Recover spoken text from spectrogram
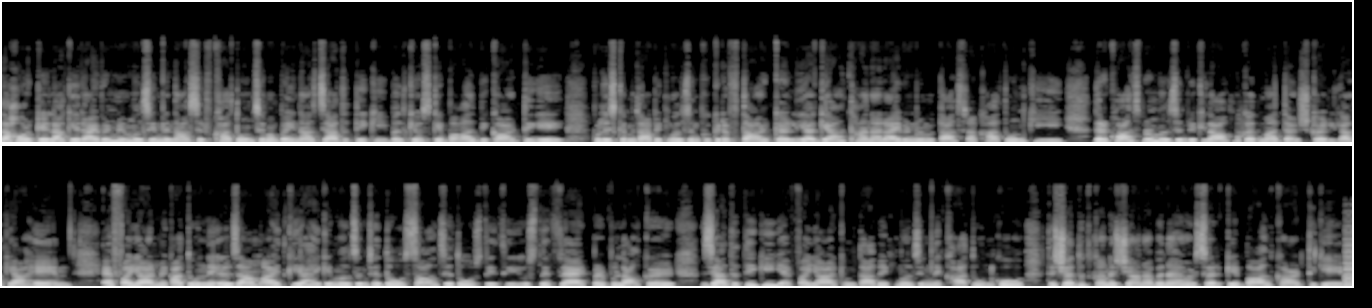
लाहौर के इलाके रायवन में मुलिम ने न सिर्फ़ खातून से मुबैना ज्यादती की, बल्कि उसके बाल भी काट दिए। पुलिस के मुताबिक मुलिम को गिरफ़्तार कर लिया गया। थाना रायवन में मुतासरा खातून की दरख्वास्त पर मुलिम के खिलाफ मुकदमा दर्ज कर लिया गया है। एफ़ आई आर में खातून ने इल्ज़ाम आयद किया है कि मुलिम से दो साल से दोस्ती थी। उसने फ्लैट पर बुलाकर ज्यादती की। एफ़ आई आर के मुताबिक मुलिम ने खातून को तशद का निशाना बनाया और सर के बाल काट दिए।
